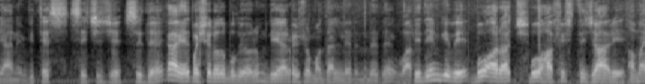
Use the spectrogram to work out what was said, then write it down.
yani vites seçicisi de gayet başarılı buluyorum. Diğer Peugeot modellerinde de var. Dediğim gibi bu araç bu hafif ticari ama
